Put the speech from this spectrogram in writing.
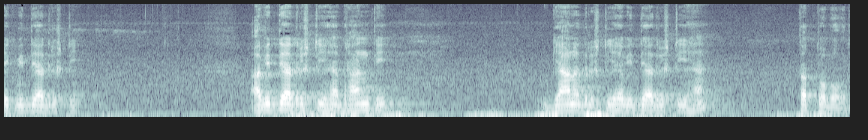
एक विद्या दृष्टि अविद्या दृष्टि है भ्रांति ज्ञान दृष्टि है विद्या दृष्टि है तत्वबोध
